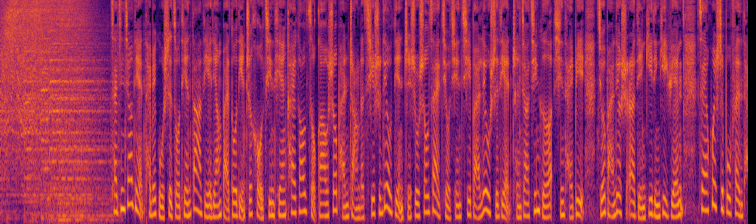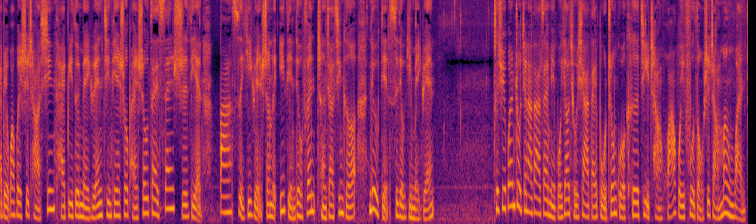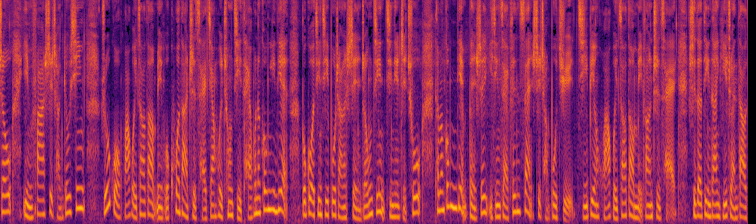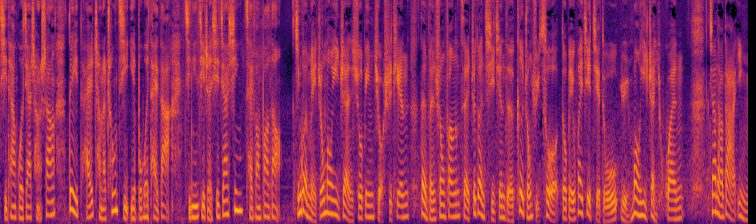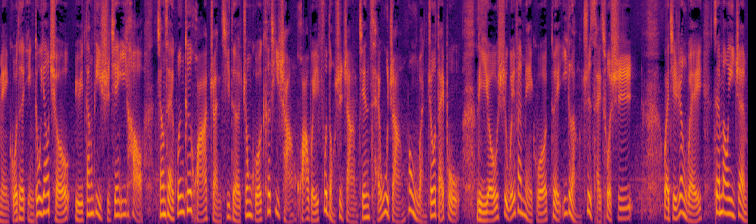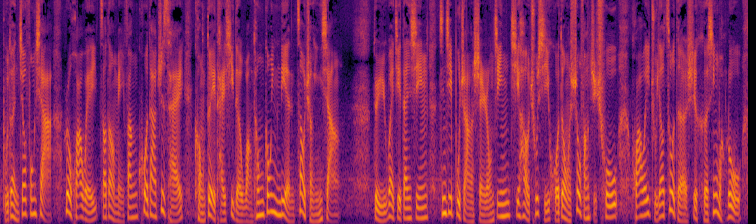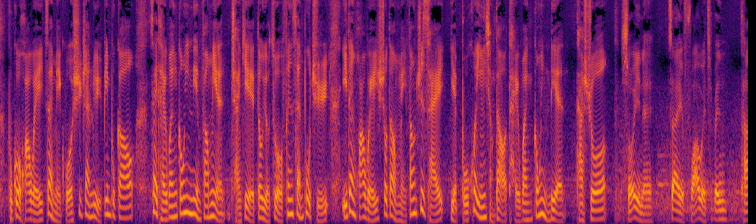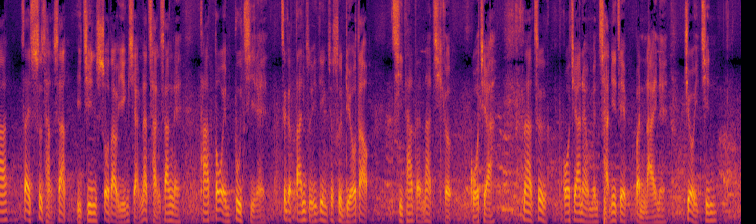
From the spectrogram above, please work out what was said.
财经焦点：台北股市昨天大跌两百多点之后，今天开高走高，收盘涨了七十六点，指数收在九千七百六十点，成交金额新台币九百六十二点一零亿元。在汇市部分，台北外汇市场新台币对美元今天收盘收在三十点八四一元，升了一点六分，成交金额六点四六亿美元。持续关注加拿大在美国要求下逮捕中国科技厂华为副董事长孟晚舟，引发市场忧心。如果华为遭到美国扩大制裁，将会冲击台湾的供应链。不过，经济部长沈荣金今天指出，台湾供应链本身已经在分散市场布局，即便华为遭到美方制裁，使得订单移转到其他国家厂商，对台厂的冲击也不会太大。请您记者谢嘉欣采访报道。尽管美中贸易战休兵九十天，但凡双方在这段期间的各种举措都被外界解读与贸易战有关。加拿大应美国的引渡要求，于当地时间一号将在温哥华转机的中国科技厂华为副董事长兼财务长孟晚舟逮捕，理由是违反美国对伊朗制裁措施。外界认为，在贸易战不断交锋下，若华为遭到美方扩大制裁，恐对台系的网通供应链造成影响。对于外界担心，经济部长沈荣金七号出席活动受访指出，华为主要做的是核心网络，不过华为在美国市占率并不高，在台湾供应链方面，产业都有做分散布局，一旦华为受到美方制裁，也不会影响到台湾供应链。他说：“所以呢，在华为这边，它在市场上已经受到影响。那厂商呢，它多元布局呢，这个单子一定就是流到其他的那几个国家。那这个国家呢，我们产业界本来呢就已经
